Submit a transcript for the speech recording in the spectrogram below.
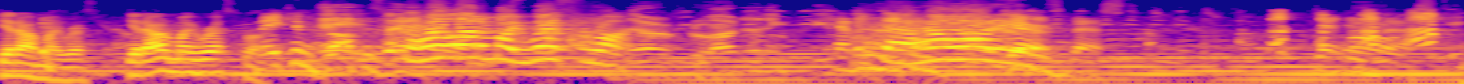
Get out of my restaurant. Get out of my restaurant. Make him drop his vest. Get the hell out of my restaurant! they're bloodletting people. Kevin, Get the hell out of get here! his vest. Get his vest.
